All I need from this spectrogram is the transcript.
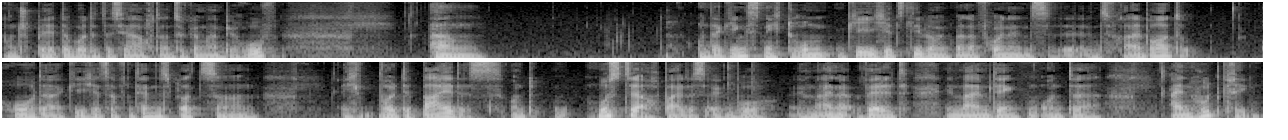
Und später wurde das ja auch dann sogar mein Beruf. Ähm, und da ging es nicht drum, gehe ich jetzt lieber mit meiner Freundin ins, ins Freibad oder gehe ich jetzt auf den Tennisplatz, sondern ich wollte beides und musste auch beides irgendwo in meiner Welt, in meinem Denken unter einen Hut kriegen.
